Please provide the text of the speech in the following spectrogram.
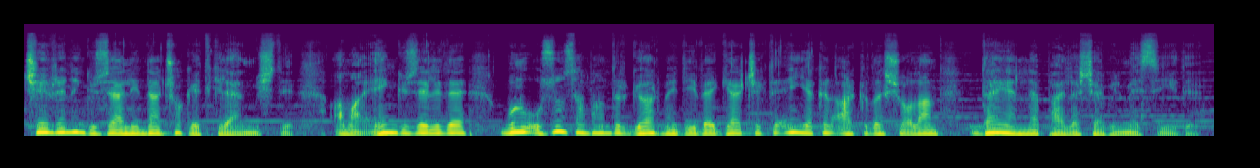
çevrenin güzelliğinden çok etkilenmişti. Ama en güzeli de bunu uzun zamandır görmediği ve gerçekte en yakın arkadaşı olan Diane'le paylaşabilmesiydi.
